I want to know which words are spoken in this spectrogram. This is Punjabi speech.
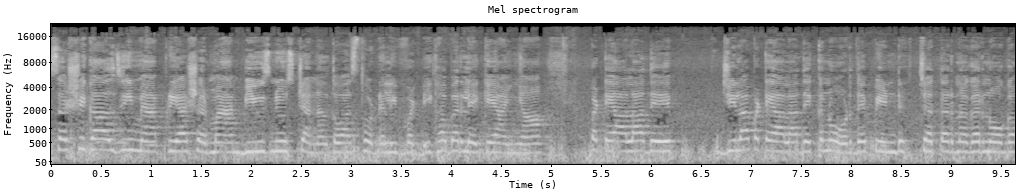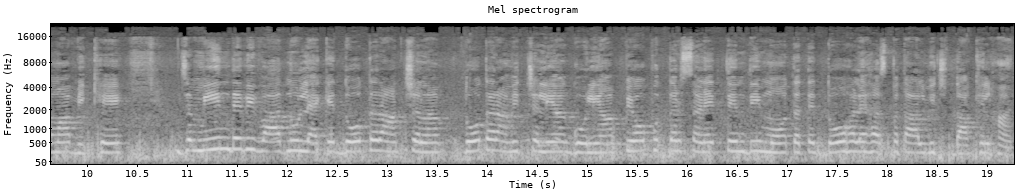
ਸਤਿ ਸ਼੍ਰੀ ਅਕਾਲ ਜੀ, ਮੈਂ Priya Sharma MBS news channel ਤੋਂ ਅੱਜ ਤੁਹਾਡੇ ਲਈ ਵੱਡੀ ਖਬਰ ਲੈ ਕੇ ਆਈ ਹਾਂ। ਪਟਿਆਲਾ ਦੇ, ਜ਼ਿਲ੍ਹਾ ਪਟਿਆਲਾ ਦੇ ਘਨੌਰ ਦੇ ਪਿੰਡ ਚਤਰਨਗਰ ਨੋਗਵਾ ਵਿਖੇ ਜ਼ਮੀਨ ਦੇ ਵਿਵਾਦ ਨੂੰ ਲੈ ਕੇ ਦੋ ਤਰ੍ਹਾਂ ਚਲਾਂ, ਦੋ ਤਰ੍ਹਾਂ ਵਿੱਚ ਚੱਲੀਆਂ ਗੋਲੀਆਂ। ਪਿਓ ਪੁੱਤਰ ਸਣੇ ਤਿੰਨ ਦੀ ਮੌਤ ਅਤੇ ਦੋ ਹਲੇ ਹਸਪਤਾਲ ਵਿੱਚ ਦਾਖਲ ਹਨ।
